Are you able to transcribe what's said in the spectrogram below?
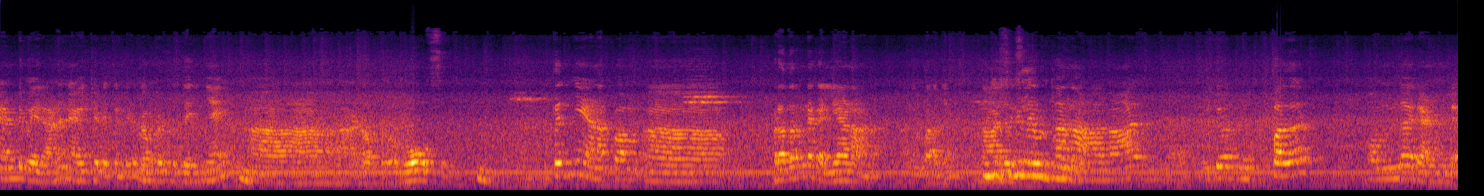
രണ്ട് പേരാണ് നൈറ്റ് എടുക്കേണ്ടത്. ഡോക്ടർ പ്രതിജ്ഞ ഡോക്ടർ റോസ്. പ്രതിജ്ഞയാണ് അപ്പം ബ്രദറിന്റെ കല്യാണമാണ് എന്ന് പറഞ്ഞ്. നാല് ഇരുപത് മുപ്പത് ഒന്ന് രണ്ട്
